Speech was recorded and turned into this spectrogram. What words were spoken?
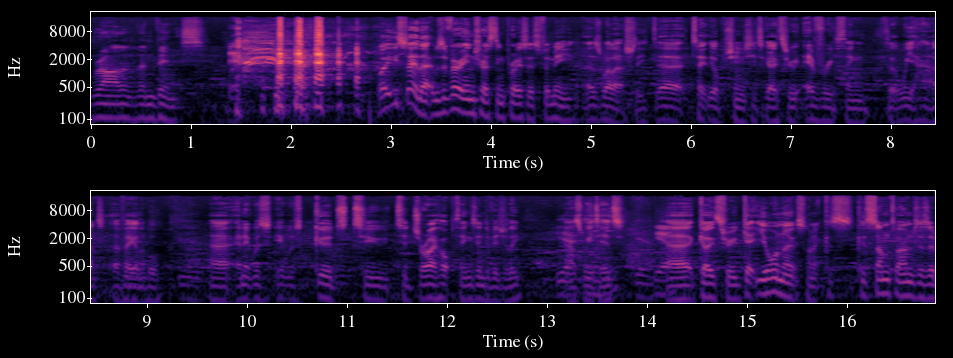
rather than Vince. Well, you say that. It was a very interesting process for me as well, actually, to uh, take the opportunity to go through everything that we had available. Uh, and it was it was good to, to dry hop things individually, as we did. Yeah. Uh, go through, get your notes on it, because sometimes as a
